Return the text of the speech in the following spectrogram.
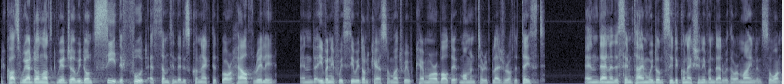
Because we are do not we are we don't see the food as something that is connected to our health really, and even if we see, we don't care so much. We care more about the momentary pleasure of the taste, and then at the same time, we don't see the connection even that with our mind and so on.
